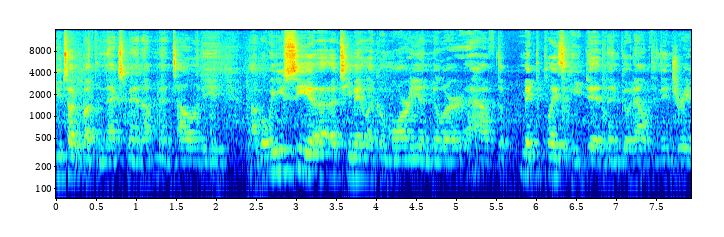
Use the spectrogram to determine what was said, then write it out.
you talked about the next man up mentality, uh, but when you see a, a teammate like Omarion Miller have the, make the plays that he did and then go down with an injury,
